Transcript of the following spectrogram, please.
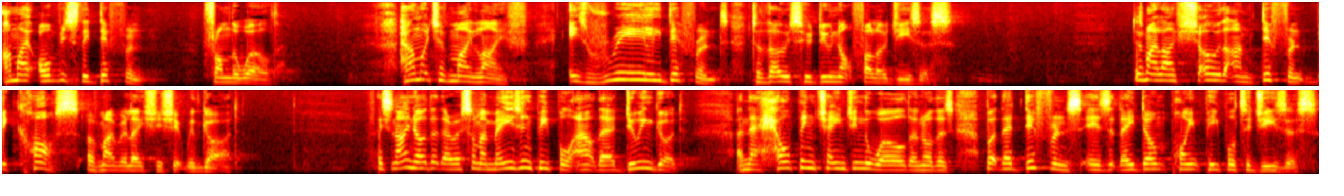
Am I obviously different from the world? How much of my life is really different to those who do not follow Jesus? Does my life show that I'm different because of my relationship with God? Listen, I know that there are some amazing people out there doing good and they're helping changing the world and others, but their difference is that they don't point people to Jesus.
